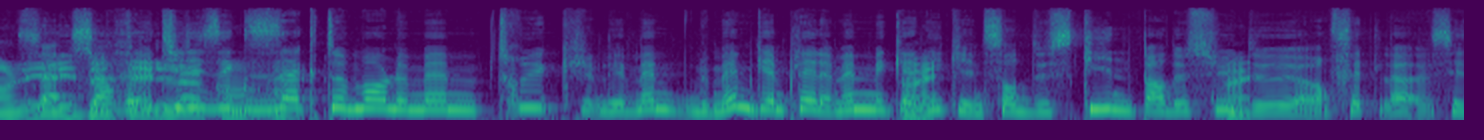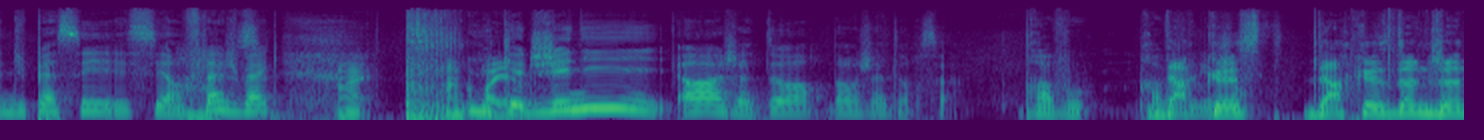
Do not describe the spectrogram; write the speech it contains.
non, les, ça, les ça hôtels. là, réutilise quand- ouais. exactement le même truc, les mêmes, le même gameplay, la même mécanique. Il y a une sorte de skin par-dessus. Ouais. De, en fait, là, c'est du passé, c'est un flashback. Ouais, Mais incroyable. quel génie Ah, j'adore. Non, j'adore ça. Bravo. Darkest, Darkest Dungeon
